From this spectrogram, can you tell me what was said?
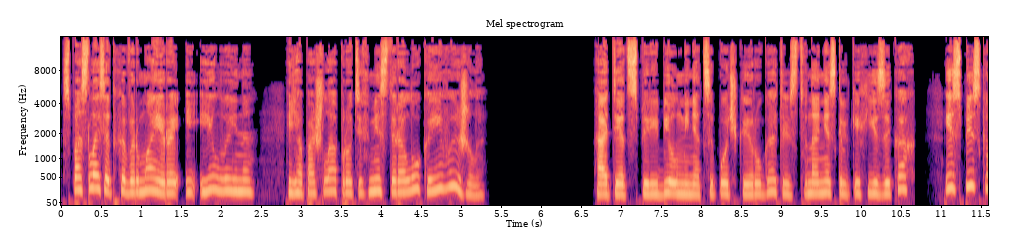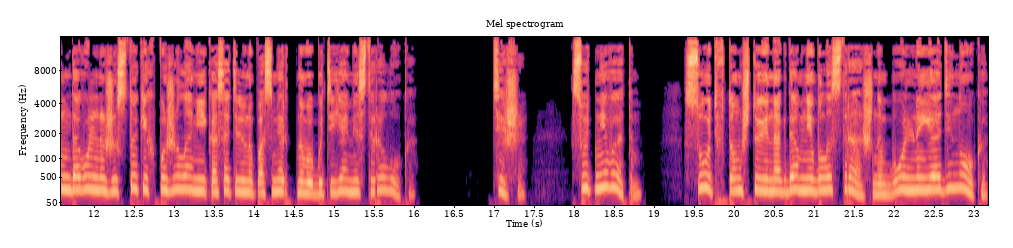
спаслась от Хавермайера и Илвейна. Я пошла против мистера Лока и выжила. Отец перебил меня цепочкой ругательств на нескольких языках и списком довольно жестоких пожеланий касательно посмертного бытия мистера Лока. Тише. Суть не в этом. Суть в том, что иногда мне было страшно, больно и одиноко.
